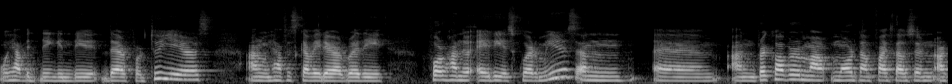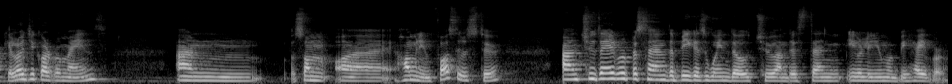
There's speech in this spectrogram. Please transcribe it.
We have been digging the, there for two years and we have excavated already 480 square meters and, um, and recovered more than 5,000 archaeological remains and some uh, hominin fossils too, and today represent the biggest window to understand early human behavior.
